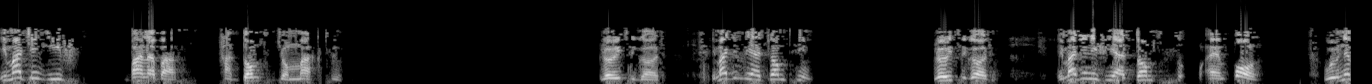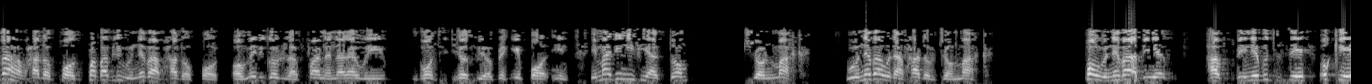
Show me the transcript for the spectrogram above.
Imagine if Barnabas had dumped John Mark too. Glory to God. Imagine if he had dumped him. Glory to God. Imagine if he had dumped um, Paul. We would never have heard of Paul. Probably we would never have heard of Paul. Or maybe God would have found another way, details way of bringing Paul in. Imagine if he had dumped John Mark. We never would have heard of John Mark. Paul would never be, have been able to say, okay,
